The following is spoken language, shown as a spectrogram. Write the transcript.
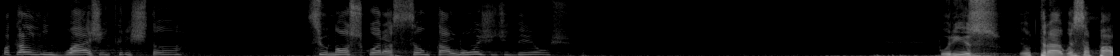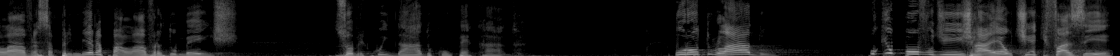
com aquela linguagem cristã. Se o nosso coração está longe de Deus. Por isso, eu trago essa palavra, essa primeira palavra do mês, sobre cuidado com o pecado. Por outro lado, o que o povo de Israel tinha que fazer?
